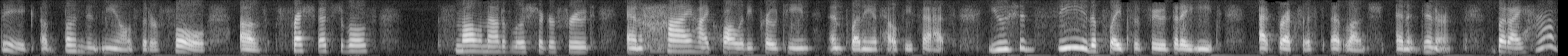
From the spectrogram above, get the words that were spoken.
big, abundant meals that are full of fresh vegetables, small amount of low sugar fruit, and high, high quality protein and plenty of healthy fats. You should see the plates of food that I eat at breakfast, at lunch, and at dinner. But I have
